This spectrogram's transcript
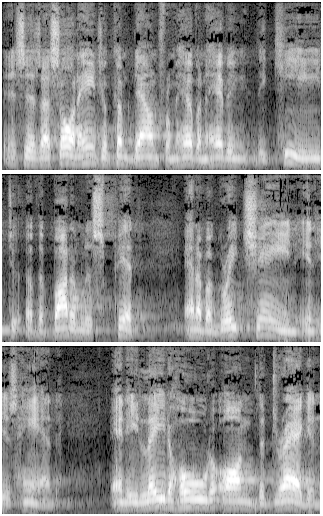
and it says, I saw an angel come down from heaven having the key to, of the bottomless pit and of a great chain in his hand. And he laid hold on the dragon,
